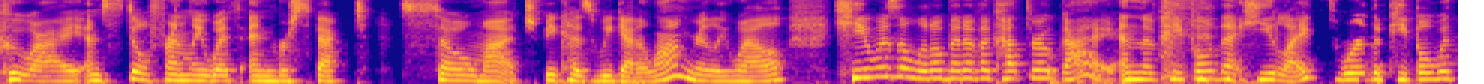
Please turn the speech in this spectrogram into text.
who I am still friendly with and respect so much because we get along really well. He was a little bit of a cutthroat guy and the people that he liked were the people with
